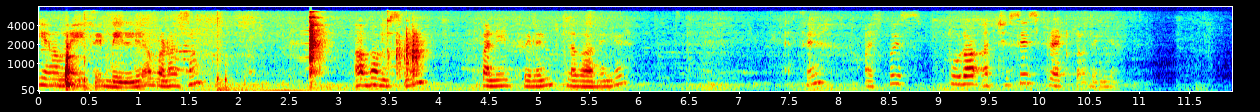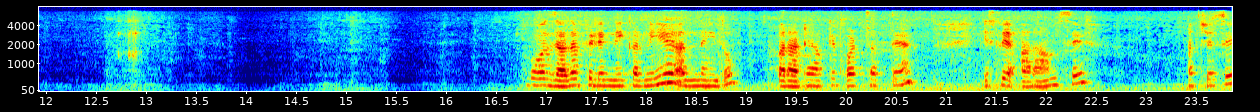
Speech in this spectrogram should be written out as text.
ये हमने इसे बेल लिया बड़ा सा। अब हम इसमें पनीर फिलिंग लगा देंगे। ऐसे, और इसको इस पूरा अच्छे से स्प्रेड कर देंगे। बहुत ज़्यादा फिलिंग नहीं करनी है नहीं तो पराठे आपके फट सकते हैं। इसलिए आराम से, अच्छे से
